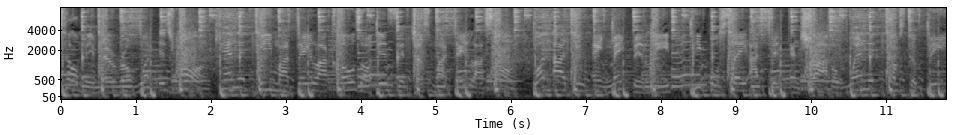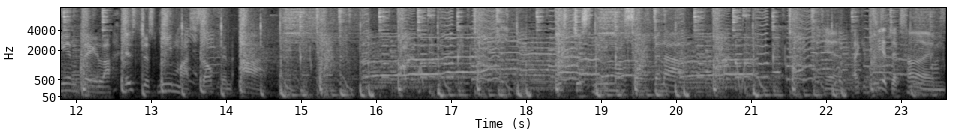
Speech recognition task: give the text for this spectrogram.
Tell me, mirror, what is wrong? Can it be my daylight clothes or is it just my daylight song? It's just me, myself, and I. It's just me, myself, and I. And I can see at the time,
